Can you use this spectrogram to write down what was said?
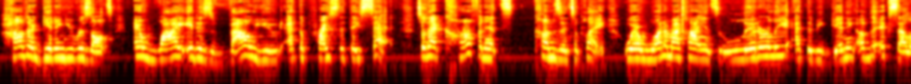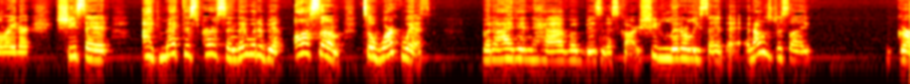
how they're getting you results, and why it is valued at the price that they set. So that confidence comes into play. Where one of my clients, literally at the beginning of the accelerator, she said, "I've met this person. They would have been awesome to work with, but I didn't have a business card. She literally said that. And I was just like, girl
